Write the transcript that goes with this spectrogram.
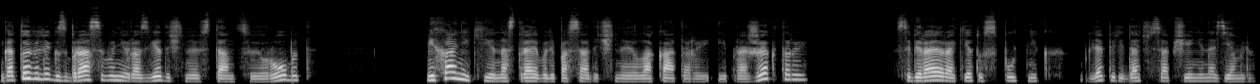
готовили к сбрасыванию разведочную станцию робот. Механики настраивали посадочные локаторы и прожекторы, собирая ракету «Спутник» для передачи сообщений на Землю.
